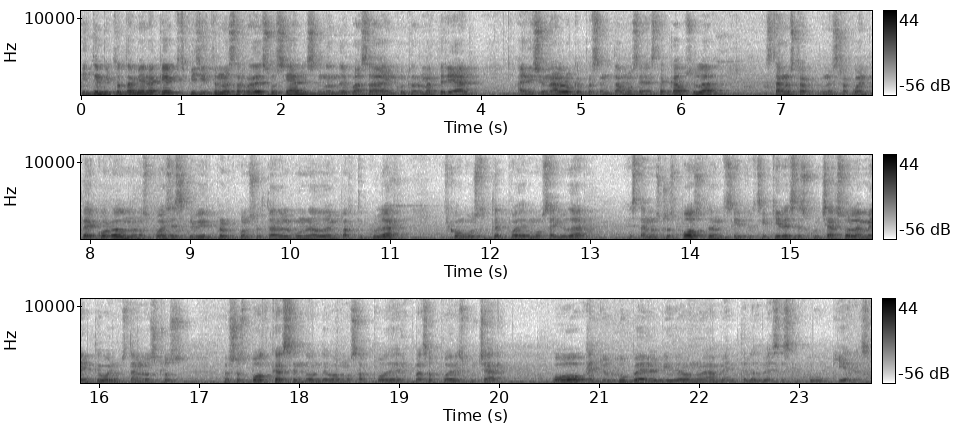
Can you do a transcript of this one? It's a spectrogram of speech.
Y te invito también a que visites nuestras redes sociales en donde vas a encontrar material Adicional a lo que presentamos en esta cápsula, está nuestra, nuestra cuenta de correo donde nos puedes escribir consultar alguna duda en particular y con gusto te podemos ayudar. Están nuestros posts, donde si, si, quieres escuchar solamente, bueno, están nuestros, nuestros podcasts en donde vamos a poder, vas a poder escuchar o en YouTube ver el video nuevamente las veces que tú quieras.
